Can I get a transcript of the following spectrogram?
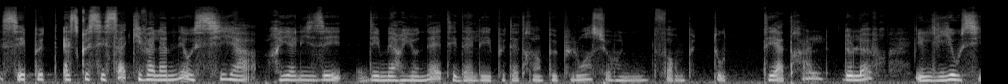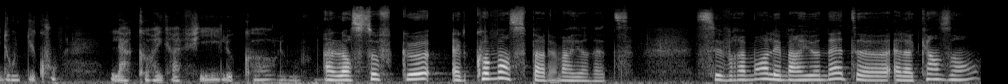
est-ce que c'est ça qui va l'amener aussi à réaliser des marionnettes et d'aller peut-être un peu plus loin sur une forme plutôt théâtrale de l'œuvre y a aussi donc du coup la chorégraphie, le corps, le mouvement? Alors sauf que elle commence par les marionnettes. C'est vraiment les marionnettes, euh, elle a 15 ans,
